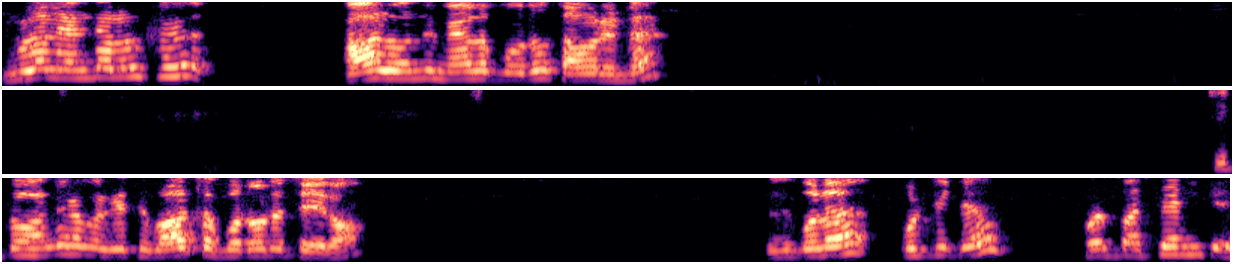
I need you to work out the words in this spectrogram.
உங்களால எந்த அளவுக்கு கால் வந்து மேல போதோ தவறு இல்லை இப்போ வந்து நம்ம வித் வால் சப்போர்ட்டோட செய்யறோம் இது போல பிடிச்சிட்டு ஒரு பத்து எண்ணிக்கை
